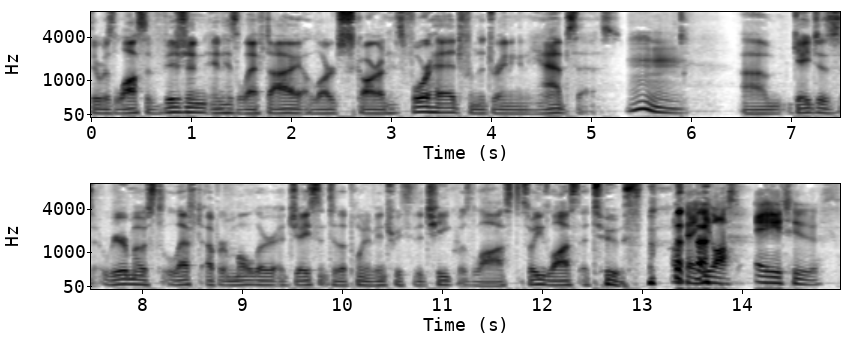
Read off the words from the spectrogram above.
there was loss of vision in his left eye, a large scar on his forehead from the draining in the abscess. Um, Gage's rearmost left upper molar, adjacent to the point of entry through the cheek, was lost. So he lost a tooth. Okay, he lost a tooth.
